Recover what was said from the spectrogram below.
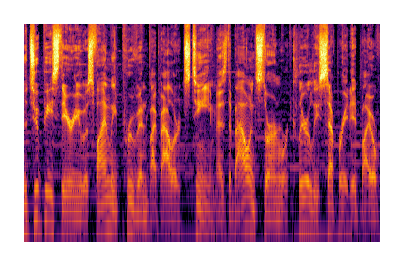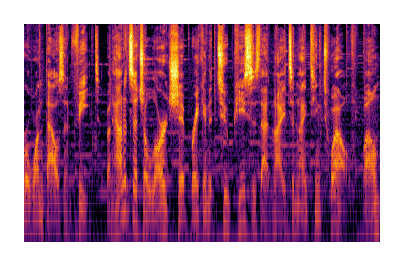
The two-piece theory was finally proven by Ballard's team, as the bow and stern were clearly separated by over 1,000 feet. But how did such a large ship break into two pieces that night in 1912? Well,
